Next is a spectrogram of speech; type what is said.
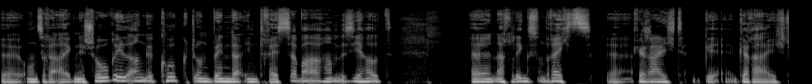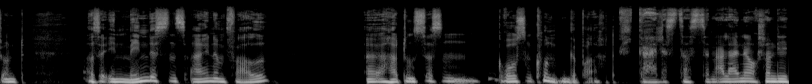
äh, unsere eigene Showreel angeguckt und wenn da Interesse war, haben wir sie halt äh, nach links und rechts äh, Gereicht. ge gereicht. Und also in mindestens einem Fall äh, hat uns das einen großen Kunden gebracht. Wie geil ist das denn? Alleine auch schon die,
